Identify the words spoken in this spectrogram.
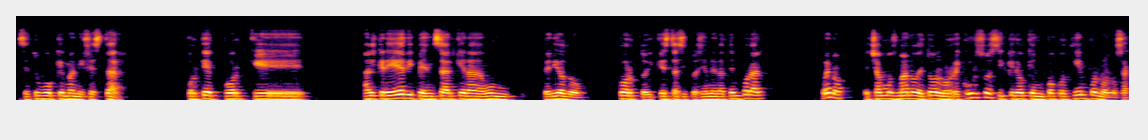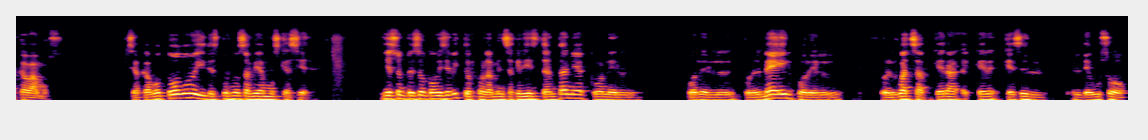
se tuvo que manifestar. ¿Por qué? Porque al creer y pensar que era un periodo corto y que esta situación era temporal, bueno, echamos mano de todos los recursos y creo que en poco tiempo nos los acabamos. Se acabó todo y después no sabíamos qué hacer. Y eso empezó, como dice Víctor, con la mensajería instantánea, con el, por, el, por el mail, por el, por el WhatsApp, que, era, que, es el, el, de, uso,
